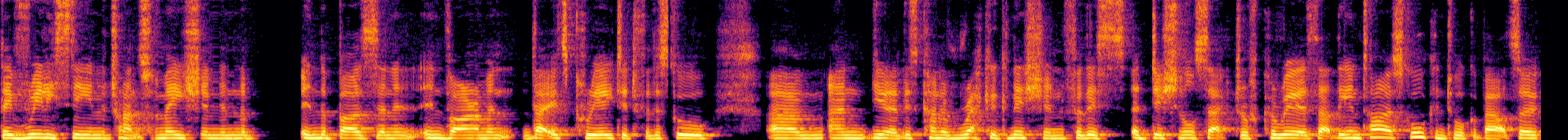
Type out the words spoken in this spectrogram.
they've really seen a transformation in the in the buzz and environment that is created for the school. Um, and, you know, this kind of recognition for this additional sector of careers that the entire school can talk about. So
